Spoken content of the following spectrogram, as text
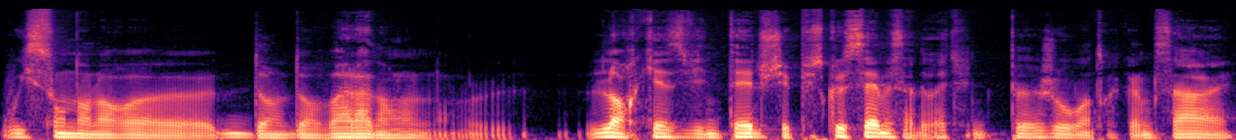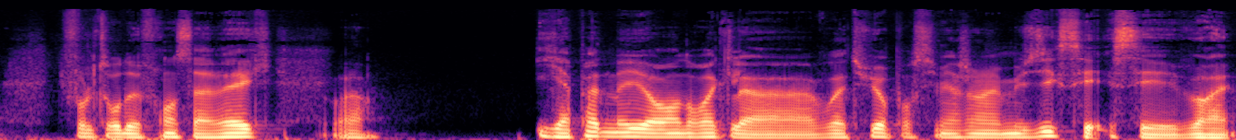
où ils sont dans leur, dans, dans, voilà, dans, l'orchestre vintage. Je sais plus ce que c'est, mais ça doit être une Peugeot ou un truc comme ça. il faut le Tour de France avec. Voilà. Il n'y a pas de meilleur endroit que la voiture pour s'immerger dans la musique, c'est vrai.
